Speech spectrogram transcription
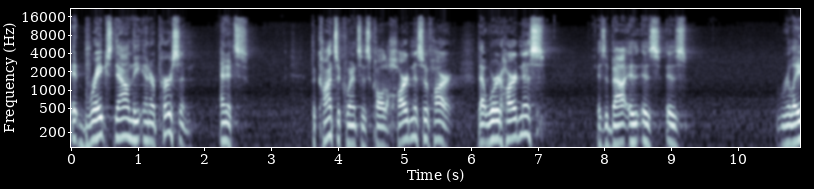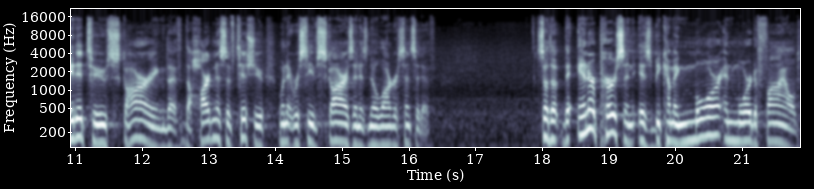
It breaks down the inner person, and it's the consequence is called hardness of heart. That word hardness is about is is related to scarring, the, the hardness of tissue when it receives scars and is no longer sensitive. So the, the inner person is becoming more and more defiled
